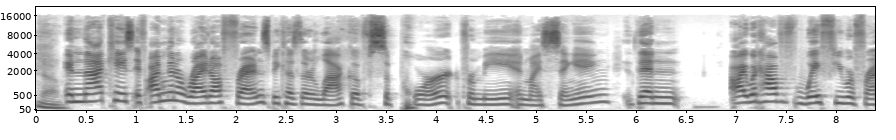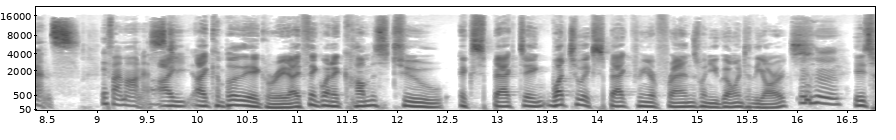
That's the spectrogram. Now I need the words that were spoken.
Yeah. In that case, if I'm going to write off friends because their lack of support for me and my singing, then I would have way fewer friends if I'm honest. I, I completely agree. I think when it comes to expecting what to expect from your friends when you go into the arts Mm-hmm. is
